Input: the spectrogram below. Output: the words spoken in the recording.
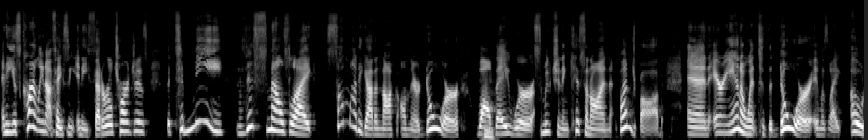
and he is currently not facing any federal charges. But to me this smells like somebody got a knock on their door while Hmm. they were smooching and kissing on SpongeBob. And Ariana went to the door and was like oh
